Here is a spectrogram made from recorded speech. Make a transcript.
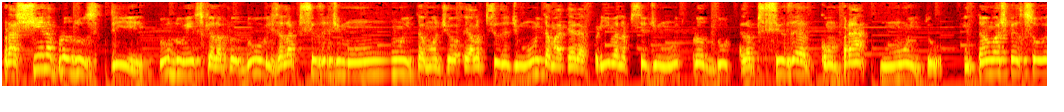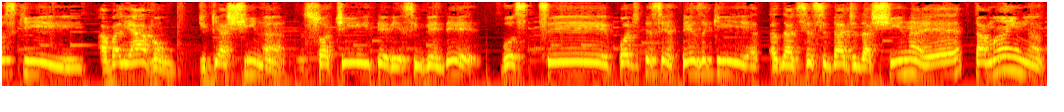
Para a China produzir tudo isso que ela produz, ela precisa de muita mão de ela precisa de muita matéria-prima, ela precisa de muito produto, ela precisa comprar muito. Então, as pessoas que avaliavam de que a China só tinha interesse em vender, você pode ter certeza que a necessidade da China é tamanha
